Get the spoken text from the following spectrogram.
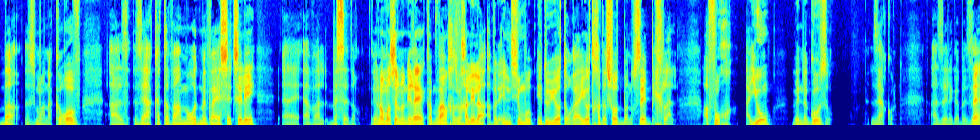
בזמן הקרוב, אז זה הכתבה המאוד מבאסת שלי, אה, אבל בסדר. זה לא אומר שלא נראה, כמובן, חס וחלילה, אבל אין שום עדויות או ראיות חדשות בנושא בכלל. הפוך, היו ונגוזו, זה הכל. אז זה לגבי זה.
